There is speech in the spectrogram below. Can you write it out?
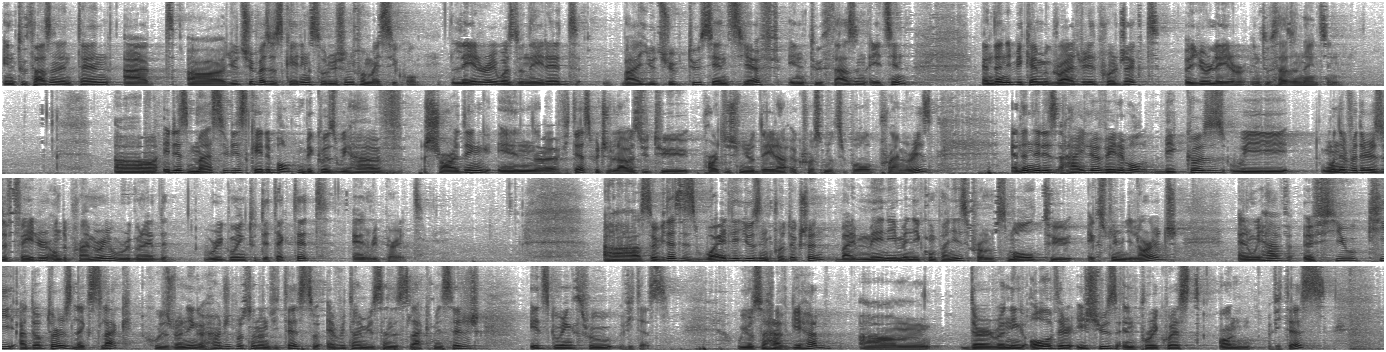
in 2010 at uh, YouTube as a scaling solution for MySQL. Later, it was donated by YouTube to CNCF in 2018, and then it became a graduated project a year later in 2019. Uh, it is massively scalable because we have sharding in uh, Vitess, which allows you to partition your data across multiple primaries. And then it is highly available because we, whenever there is a failure on the primary, we're going to, we're going to detect it and repair it. Uh, so Vitess is widely used in production by many, many companies from small to extremely large. And we have a few key adopters like Slack, who's running 100% on Vitess. So every time you send a Slack message, it's going through Vitess. We also have GitHub. Um, they're running all of their issues and pull requests on Vitess.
